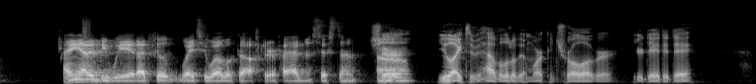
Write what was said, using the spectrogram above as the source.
I think that'd be weird. I'd feel way too well looked after if I had an assistant. Sure. Um, you like to have a little bit more control over your day to day.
